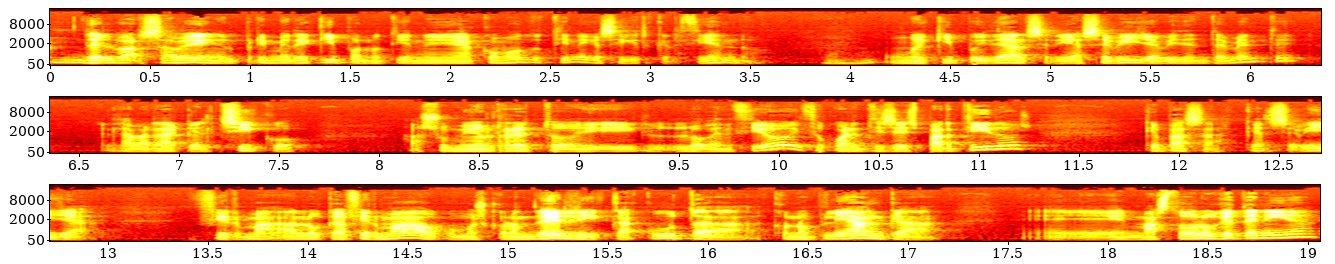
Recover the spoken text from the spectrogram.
del Barça B en el primer equipo, no tiene acomodo, tiene que seguir creciendo. Un equipo ideal sería Sevilla, evidentemente. La verdad que el chico asumió el reto y lo venció, hizo 46 partidos. ¿Qué pasa? Que en Sevilla firma lo que ha firmado, como es Crondelli, Cacuta, Conoplianca, eh, más todo lo que tenía,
